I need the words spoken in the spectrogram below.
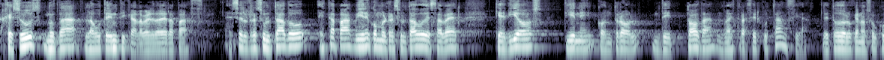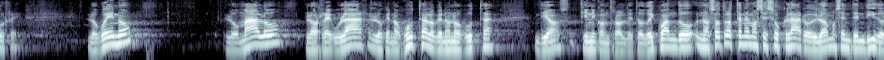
Jesús nos da la auténtica, la verdadera paz. Es el resultado, esta paz viene como el resultado de saber que Dios tiene control de todas nuestras circunstancias, de todo lo que nos ocurre. Lo bueno, lo malo, lo regular, lo que nos gusta, lo que no nos gusta, Dios tiene control de todo. Y cuando nosotros tenemos eso claro y lo hemos entendido,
